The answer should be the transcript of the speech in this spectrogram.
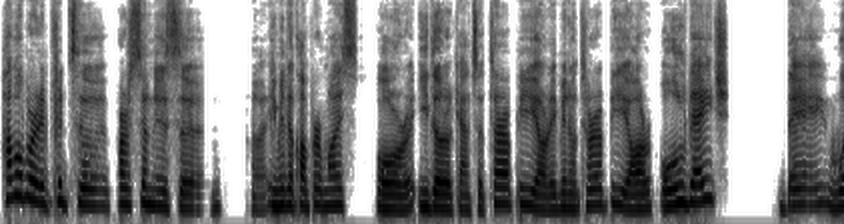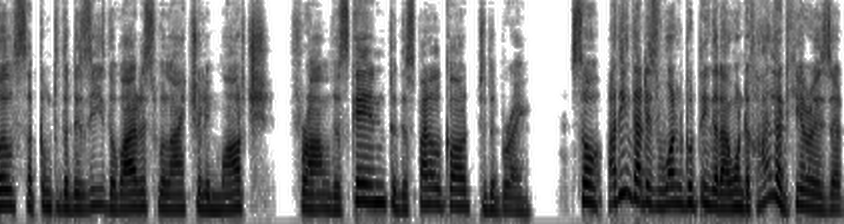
However, if it's a person is uh, uh, immunocompromised or either cancer therapy or immunotherapy or old age, they will succumb to the disease. The virus will actually march from the skin to the spinal cord to the brain. So I think that is one good thing that I want to highlight here is that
